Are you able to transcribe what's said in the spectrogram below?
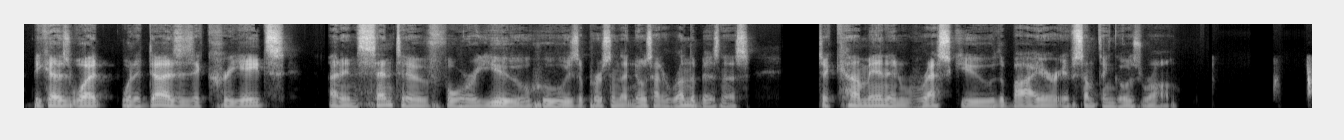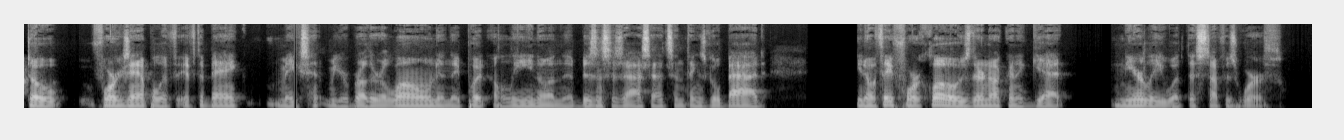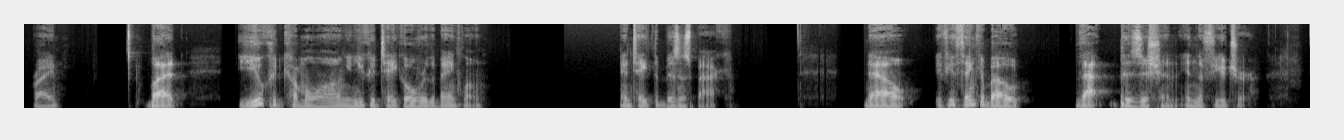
because what what it does is it creates an incentive for you who is a person that knows how to run the business to come in and rescue the buyer if something goes wrong so for example if if the bank makes your brother a loan and they put a lien on the business's assets and things go bad you know if they foreclose they're not going to get nearly what this stuff is worth right? But you could come along and you could take over the bank loan and take the business back. Now if you think about that position in the future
